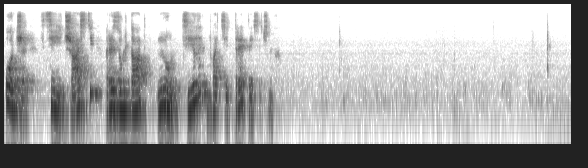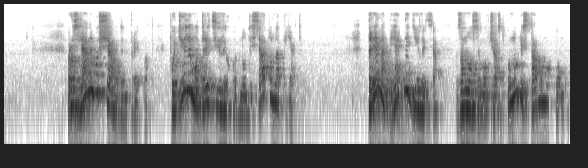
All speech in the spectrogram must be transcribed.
Отже, в цій часті результат 0,23 тисячних. Розглянемо ще один приклад. Поділимо 3,1 на 5. 3 на 5 не ділиться. Заносимо в частку 0 і ставимо кому.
